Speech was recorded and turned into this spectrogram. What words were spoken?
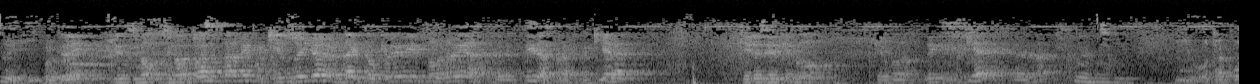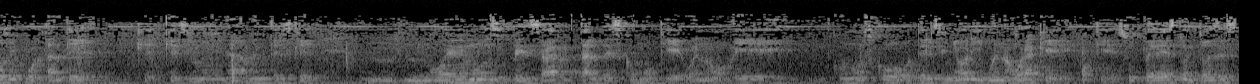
Porque si, no, si no me puedo aceptar a mí por quién soy yo de verdad y tengo que vivir toda una vida de mentiras para que me quiera, quiere decir que no, que no, de que me quiere, de verdad. Y otra cosa importante que, que se me viene a la mente es que no debemos pensar tal vez como que, bueno, eh, conozco del Señor y bueno, ahora que, que supe de esto, entonces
